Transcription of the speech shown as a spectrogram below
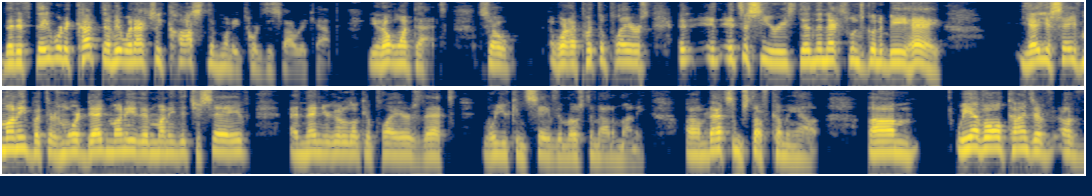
that if they were to cut them, it would actually cost them money towards the salary cap. You don't want that. So where I put the players, it, it- it's a series. Then the next one's going to be, hey, yeah, you save money, but there's more dead money than money that you save. And then you're going to look at players that where you can save the most amount of money. Um, that's some stuff coming out. Um, we have all kinds of, of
